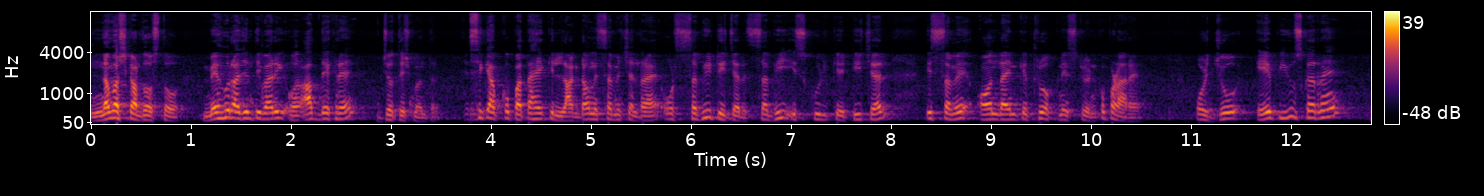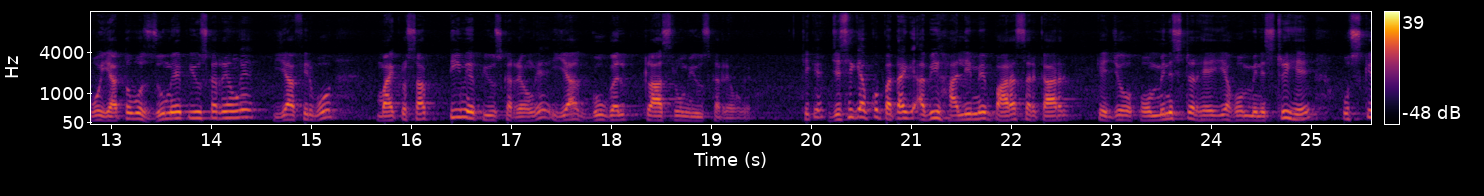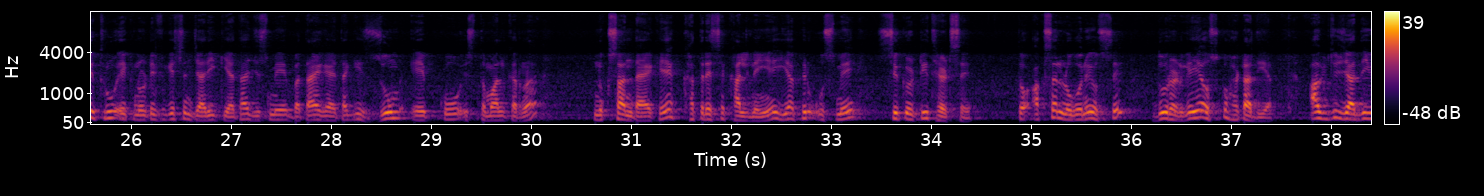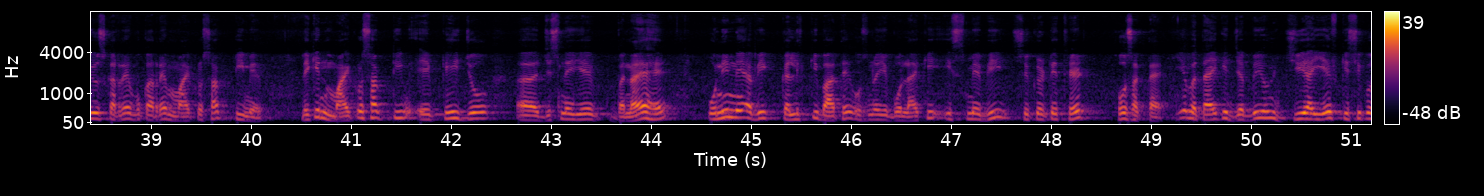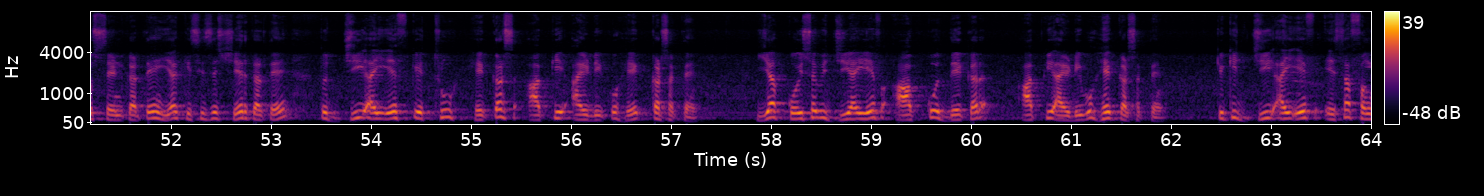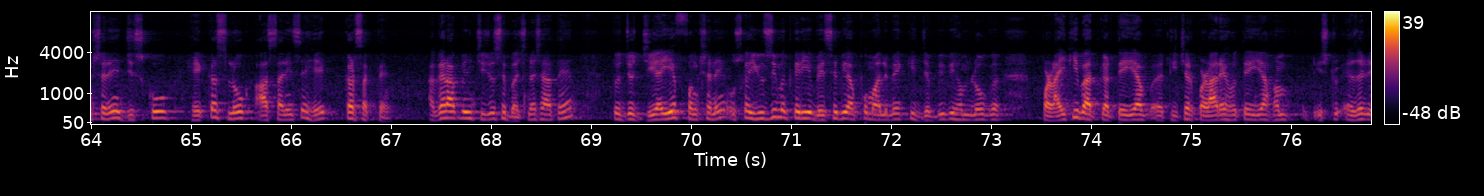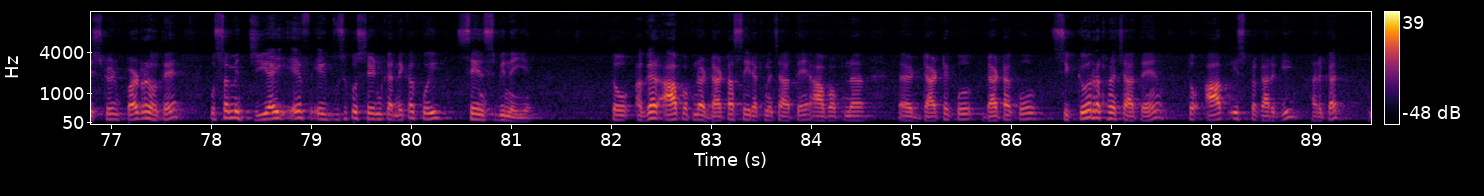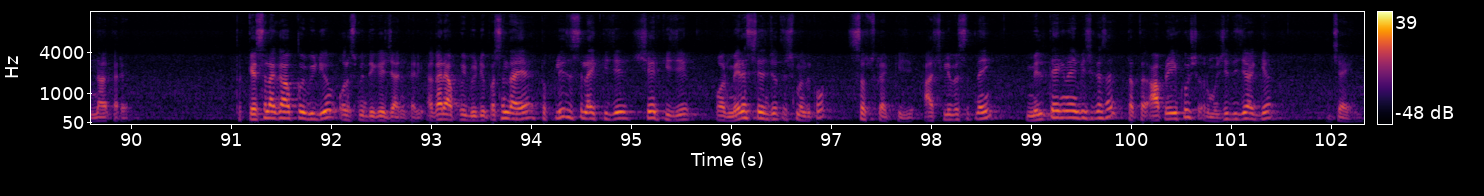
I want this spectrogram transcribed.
नमस्कार दोस्तों, मैं हूँ राजन तिवारी और आप देख रहे हैं ज्योतिष मंत्र। जैसे कि आपको पता है कि लॉकडाउन इस समय चल रहा है और सभी टीचर सभी स्कूल के टीचर इस समय ऑनलाइन के थ्रू अपने स्टूडेंट को पढ़ा रहे हैं। और जो ऐप यूज़ कर रहे हैं, वो या तो वो जूम ऐप यूज़ कर रहे होंगे या फिर वो माइक्रोसॉफ्ट टीम ऐप यूज़ कर रहे होंगे या गूगल क्लासरूम यूज़ कर रहे होंगे। ठीक है? जैसे कि आपको पता है कि अभी हाल ही में भारत सरकार के जो होम मिनिस्टर है, या होम मिनिस्ट्री है, उसके थ्रू एक नोटिफिकेशन जारी किया था, जिसमें बताया गया था कि जूम ऐप को इस्तेमाल करना नुकसानदायक है, खतरे से खाली नहीं है, या फिर उसमें सिक्योरिटी थ्रेट्स है। तो अक्सर लोगों ने उससे दूर हट गए या उसको हटा दिया। अब जो ज़्यादा यूज़ कर रहे हैं, वो कर रहे हैं माइक्रोसॉफ्ट टीम ऐप लेकिन माइक्रोसॉफ्ट टीम ऐप के ही जो जिसने ये बनाया है, उन्हीं ने अभी कल की बात है, उसने ये बोला है कि इसमें भी सिक्योरिटी थ्रेट हो सकता है। ये बताएँ कि जब भी हम GIF किसी को सेंड करते हैं या किसी से शेयर करते हैं तो GIF के थ्रू हैकर्स आपकी आईडी को हैक कर सकते हैं। या कोई सा भी GIF आपको देकर आपकी आईडी वो हैक कर सकते हैं। क्योंकि GIF ऐसा फ़ंक्शन है जिसको हैकर्स लोग आसानी से हैक कर सकते हैं। अगर आप इन चीज़ों से बचना चाहते हैं तो जो GIF फ़ंक्शन है, उसका यूज़ ही मत करिए। वैसे भी आपको मालूम है कि जब भी भी हम लोग पढ़ाई की बात करते हैं या टीचर पढ़ा रहे होते हैं या हम एज ए स्टूडेंट पढ़ रहे होते हैं, उस समय GIF एक दूसरे को सेंड करने का कोई सेंस भी नहीं है। तो अगर आप अपना डाटा सही रखना चाहते हैं, आप अपना डाटे को डाटा को सिक्योर रखना चाहते हैं तो आप इस प्रकार की हरकत ना करें। तो कैसा लगा आपको वीडियो और उसमें दी गई जानकारी? अगर आपको वीडियो पसंद आया तो प्लीज़ इसे लाइक कीजिए शेयर कीजिए और मेरे चैनल ज्योतिष मंद को सब्सक्राइब कीजिए। आज के लिए बस इतना ही। मिलते हैं नए विषय के साथ। तब तक आप रहिए खुश और मुझे दीजिए आज्ञा। जय हिंद।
